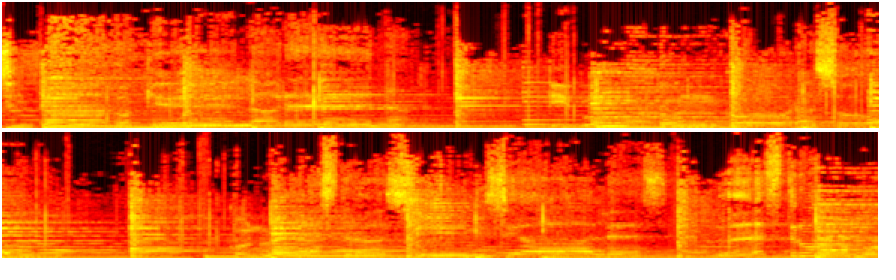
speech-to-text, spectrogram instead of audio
Sentado aquí en la arena, dibujo un corazón con nuestras iniciales, nuestro amor.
